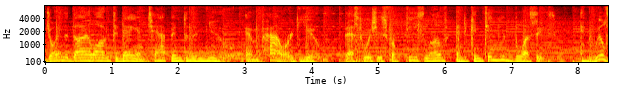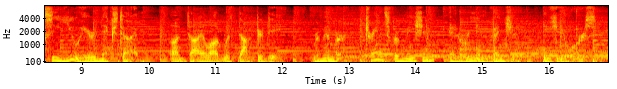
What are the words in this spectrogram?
Join the dialogue today and tap into the new, empowered you. Best wishes for peace, love, and continued blessings. And we'll see you here next time on Dialogue with Dr. D. Remember, transformation and reinvention is yours.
